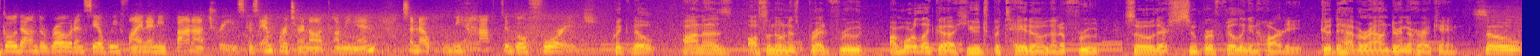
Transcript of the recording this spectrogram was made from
go down the road and see if we find any pana trees because imports are not coming in. So now we have to go forage. Quick note panas, also known as breadfruit, are more like a huge potato than a fruit, so they're super filling and hearty. Good to have around during a hurricane. So,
